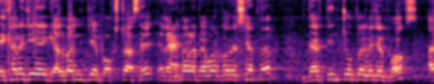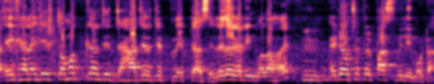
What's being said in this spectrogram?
এখানে যে গ্যালবানির যে বক্সটা আছে এটা হ্যাঁ। কিন্তু আমরা ব্যবহার করেছি আপনার দেড় তিন চোদ্দ গেজের বক্স আর এখানে যে চমৎকার যে জাহাজের যে প্লেটটা আছে লেজার কাটিং বলা হয় এটা হচ্ছে আপনার পাঁচ মিলি মোটা।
